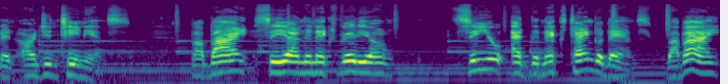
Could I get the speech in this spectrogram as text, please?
than Argentinians. Bye bye. See you on the next video. See you at the next tango dance. Bye bye.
